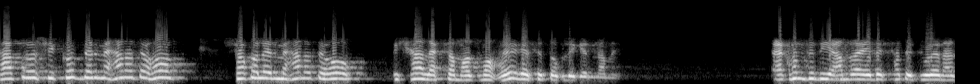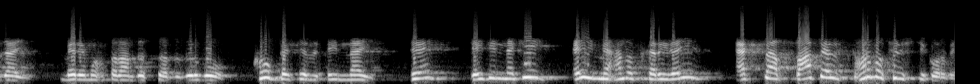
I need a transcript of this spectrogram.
ছাত্র শিক্ষকদের মেহানতে হোক, সকলের মেহানতে হোক, বিশাল একটা মজমা হয়ে গেছে তবলিগের নামে। এখন যদি আমরা এদের সাথে জুড়ে না যাই, মেরে মোহতরাম দোস্ত বুজুর্গ খুব বেশি দিন নাই। যে, এই দিন নাকি এই মেহনতকারীরাই একটা বাতেল ধর্ম সৃষ্টি করবে।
